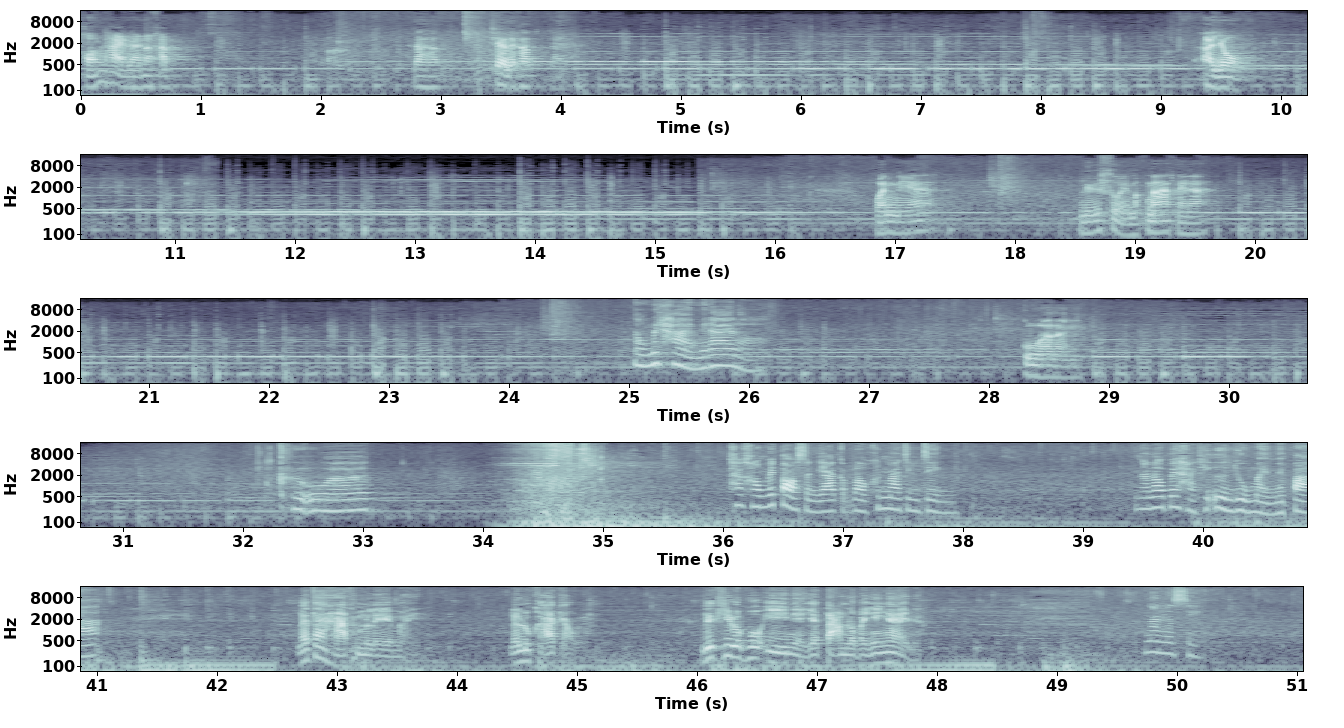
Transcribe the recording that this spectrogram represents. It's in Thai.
พร้อมถ่ายแล้วนะครับ นะครับ เชิญเลยครับ อายกวันเนี้ยลือสวยมากๆเลยนะ เราไม่ถ่ายไม่ได้หรอ กลัวอะไร คือว่า ถ้าเขาไม่ต่อสัญญากับเราขึ้นมาจริง ๆ งั้นเราไปหาที่อื่นอยู่ใหม่ไหมป้า แล้วถ้าหาทำเลใหม่ แล้วลูกค้าเก่าล่ะ หรือคิดว่าพวกอีเนี่ยจะตามเราไปง่ายๆเหรอนั่นน่ะสิ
